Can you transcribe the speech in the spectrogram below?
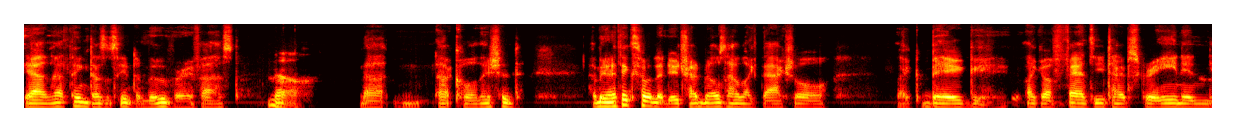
yeah, that thing doesn't seem to move very fast. No. not not cool. They should. I mean, I think some of the new treadmills have like the actual, like big, like a fancy type screen, and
